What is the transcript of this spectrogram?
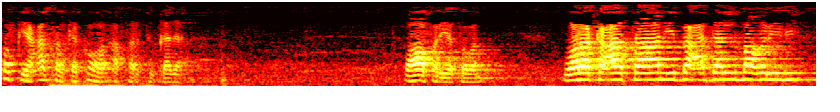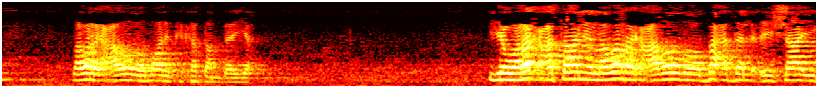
qofkii casarka ka hor afar tukada. Waa afar iyo toban. Wa rakcataani bacda almagribi laba ragcadood oo maqribka ka dambeeya. Iyo wa rakcataani laba ragcadood oo bacda alcishaai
